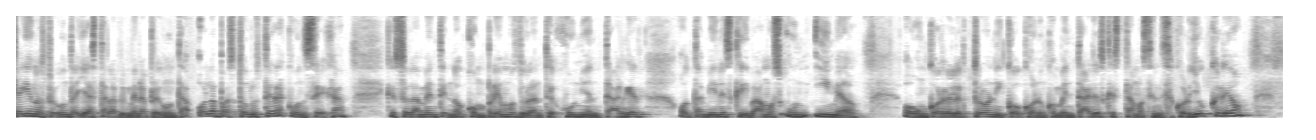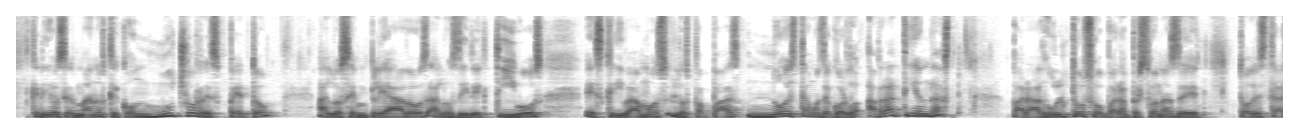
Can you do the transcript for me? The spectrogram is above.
Que alguien nos pregunta, ya está la primera pregunta. Hola pastor, ¿usted aconseja que solamente no compremos durante junio en Target o también escribamos un email o un correo electrónico con comentarios que estamos en desacuerdo? Yo creo, queridos hermanos, que con mucho respeto, a los empleados, a los directivos, escribamos los papás, no estamos de acuerdo. Habrá tiendas para adultos o para personas de todo este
